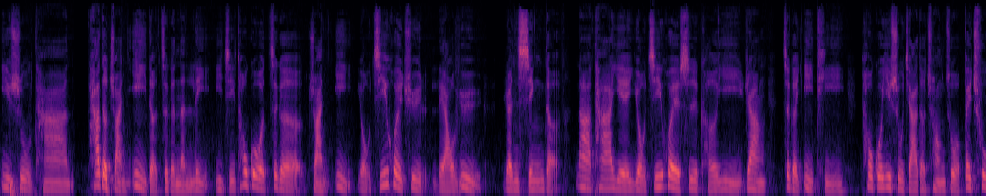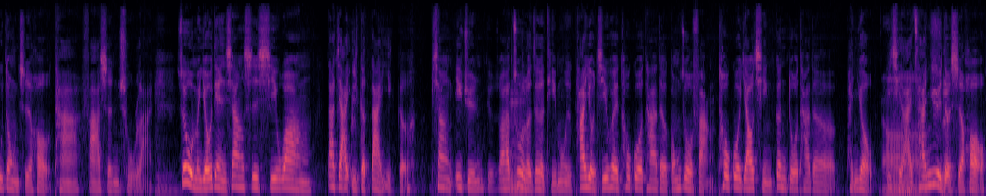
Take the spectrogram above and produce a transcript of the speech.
艺术它。他的转译的这个能力，以及透过这个转译有机会去疗愈人心的，那他也有机会是可以让这个议题透过艺术家的创作被触动之后，它发生出来。所以，我们有点像是希望大家一个带一个。像义军，比如说他做了这个题目，他有机会透过他的工作坊，透过邀请更多他的朋友一起来参与的时候，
